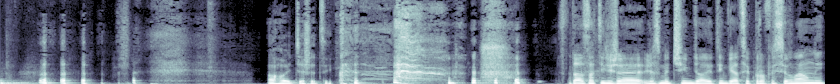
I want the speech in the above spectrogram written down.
Ahojte všetci. Zdá sa ti, že, že sme čím ďalej tým viacej profesionálni?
